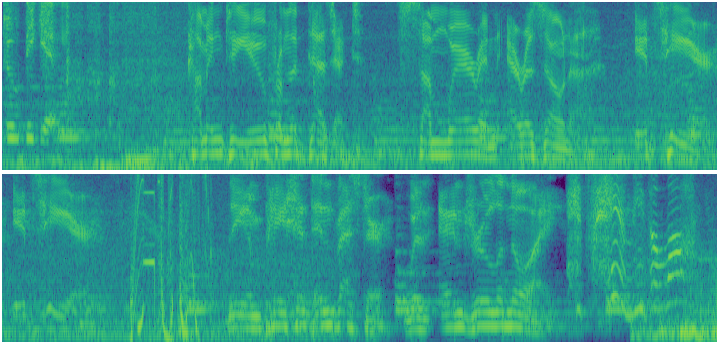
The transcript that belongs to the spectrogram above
to begin. Coming to you from the desert, somewhere in Arizona. It's here. It's here. The Impatient Investor with Andrew Lanoy. It's him. He's alive.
